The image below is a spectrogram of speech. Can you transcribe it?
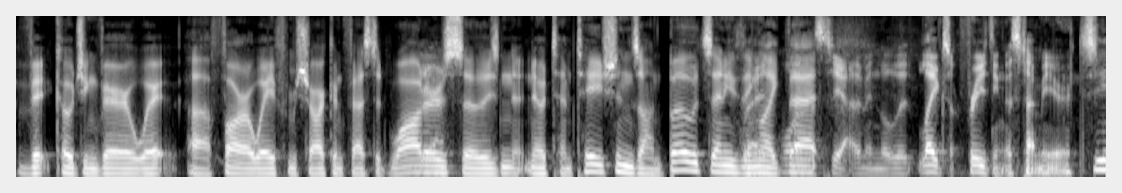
v- coaching very away, uh, far away from shark infested waters, so there's no, no temptations on boats, anything Right. like Well, that. Yeah, I mean the lakes are freezing this time of year. See,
